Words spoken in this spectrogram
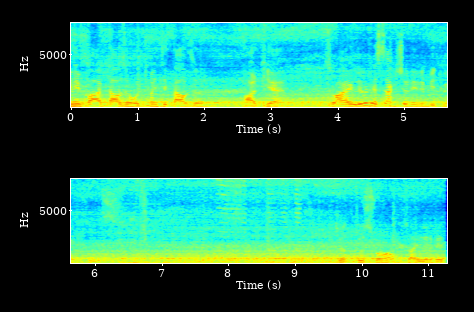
Twenty-five thousand or twenty thousand RPM. So I a little bit section it in between tools. Too, too strong, so I a little bit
